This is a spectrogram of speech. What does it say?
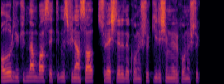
ağır yükünden bahsettiğimiz finansal süreçleri de konuştuk. Girişimleri konuştuk.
